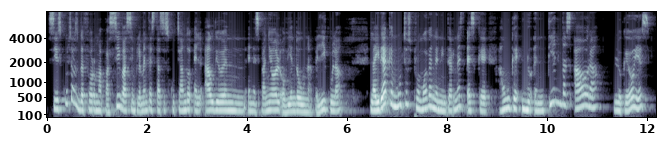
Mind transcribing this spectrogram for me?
Si escuchas de forma pasiva, simplemente estás escuchando el audio en, español o viendo una película. La idea que muchos promueven en Internet es que aunque no entiendas ahora lo que oyes,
